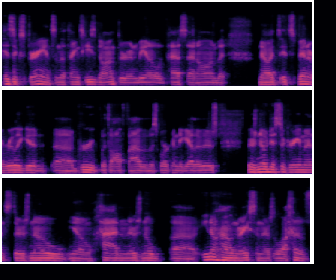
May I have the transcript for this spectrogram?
his experience and the things he's gone through and being able to pass that on. But no, it's, it's been a really good uh, group with all five of us working together. There's there's no disagreements. There's no you know hiding. There's no uh, you know how in racing there's a lot of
